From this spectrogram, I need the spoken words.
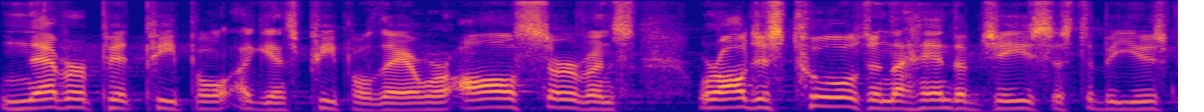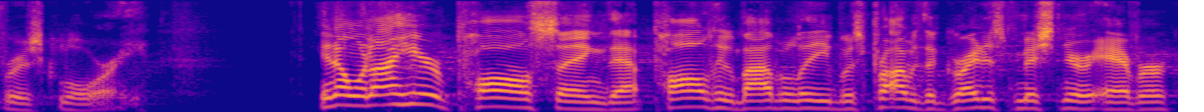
Never pit people against people there. We're all servants. We're all just tools in the hand of Jesus to be used for his glory. You know, when I hear Paul saying that, Paul, who I believe was probably the greatest missionary ever,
